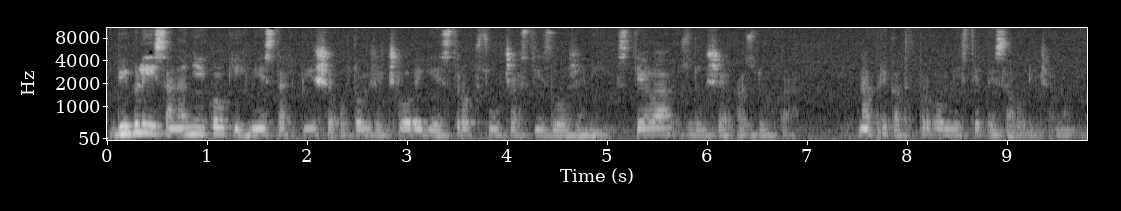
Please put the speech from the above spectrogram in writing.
V Biblii sa na niekoľkých miestach píše o tom, že človek je z troch súčastí zložený. Z tela, z duše a z ducha napríklad v prvom liste Tesaloničanom.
